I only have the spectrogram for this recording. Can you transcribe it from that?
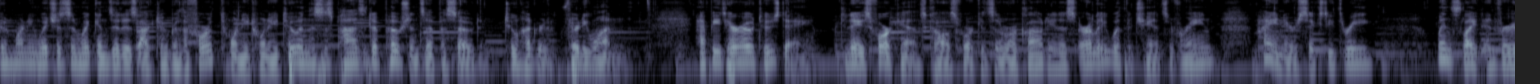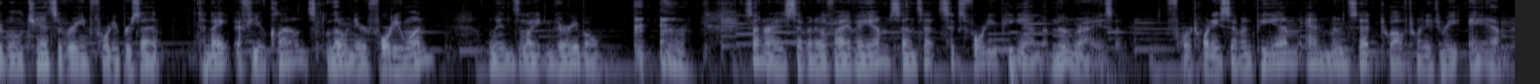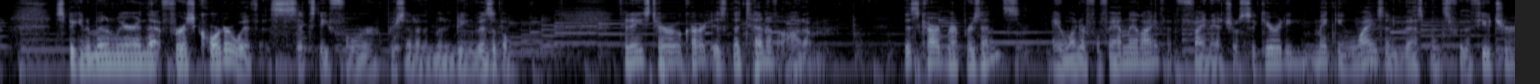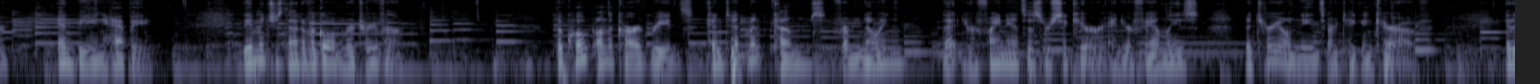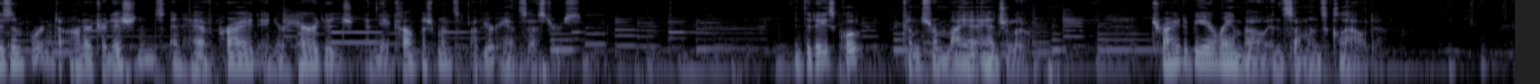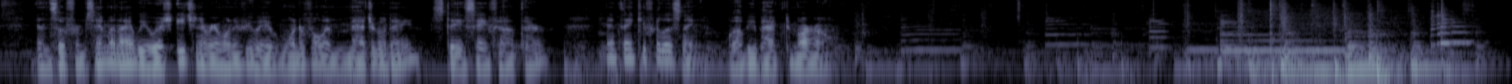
Good morning, witches and Wiccans. It is October the 4th, 2022, and this is Positive Potions episode 231. Happy Tarot Tuesday. Today's forecast calls for considerable cloudiness early with a chance of rain, high near 63, winds light and variable, chance of rain 40%. Tonight, a few clouds, low near 41, winds light and variable. Sunrise 7:05 a.m., sunset 6:40 p.m., moonrise 4:27 p.m. and moonset 12:23 a.m. Speaking of moon, we are in that first quarter with 64% of the moon being visible. Today's tarot card is the 10 of Autumn. This card represents a wonderful family life, financial security, making wise investments for the future, and being happy. The image is that of a golden retriever. The quote on the card reads Contentment comes from knowing that your finances are secure and your family's material needs are taken care of. It is important to honor traditions and have pride in your heritage and the accomplishments of your ancestors. And today's quote comes from Maya Angelou Try to be a rainbow in someone's cloud. And so, from Sam and I, we wish each and every one of you a wonderful and magical day. Stay safe out there. And thank you for listening. We'll be back tomorrow.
